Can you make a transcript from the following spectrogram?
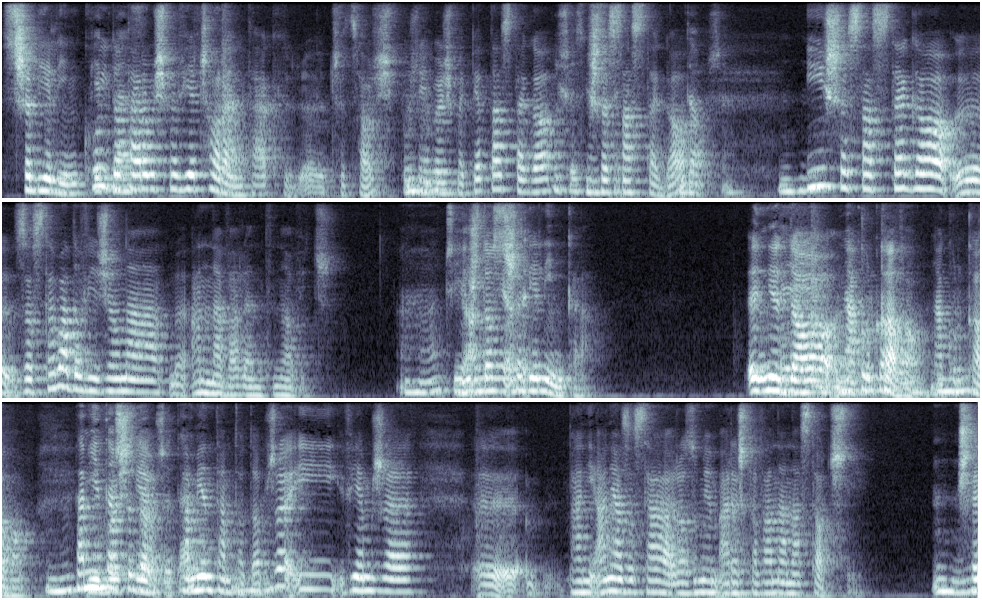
Z Trzebielinku i 15. dotarłyśmy wieczorem, tak, y, czy coś. Później Mhm. byliśmy 15 I 16. i 16. Dobrze. Mhm. I 16 y, została dowieziona Anna Walentynowicz. Aha, czyli Już do Strzebielinka. Y, Nie, do, na na, Kurkową. Kurkową. Na Mhm. Kurkową. Mhm. I Pamiętasz właśnie to dobrze, tak? Pamiętam to Mhm. dobrze i wiem, że y, pani Ania została, rozumiem, aresztowana na stoczni. Mhm. Czy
